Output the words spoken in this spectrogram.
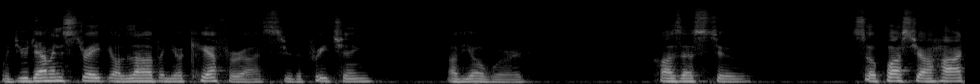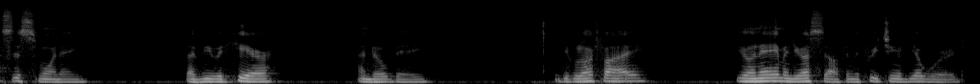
Would you demonstrate your love and your care for us through the preaching of your word. Cause us to so posture our hearts this morning that we would hear and obey. Would you glorify your name and yourself in the preaching of your word?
